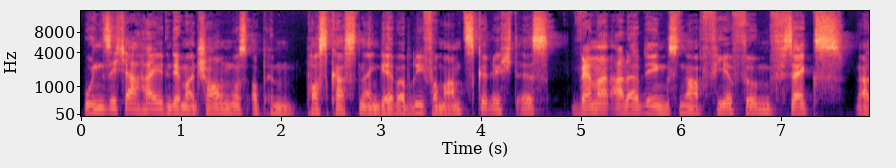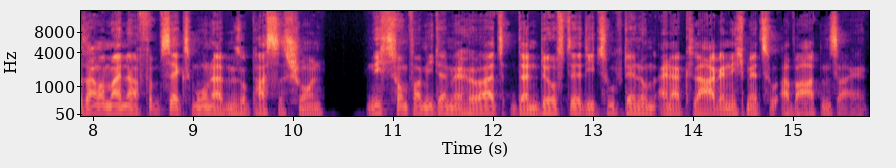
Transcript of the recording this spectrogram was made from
Unsicherheit, in der man schauen muss, ob im Postkasten ein gelber Brief vom Amtsgericht ist. Wenn man allerdings nach vier, fünf, sechs, na sagen wir mal nach fünf, sechs Monaten, so passt es schon, nichts vom Vermieter mehr hört, dann dürfte die Zustellung einer Klage nicht mehr zu erwarten sein.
